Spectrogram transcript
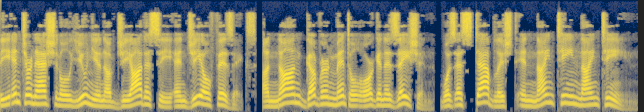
The International Union of Geodesy and Geophysics, a non-governmental organization, was established in 1919.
